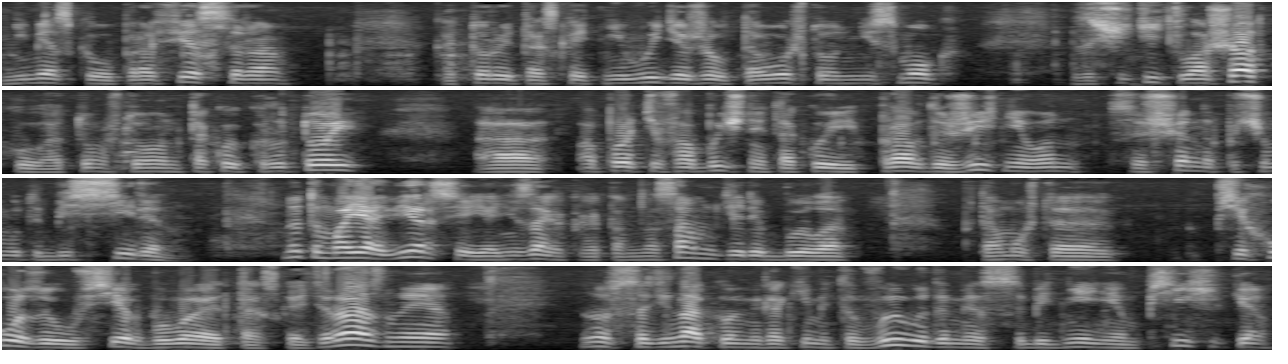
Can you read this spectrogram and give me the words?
немецкого профессора, который, так сказать, не выдержал того, что он не смог защитить лошадку, о том, что он такой крутой, а, а против обычной такой правды жизни он совершенно почему-то бессилен. Но это моя версия, я не знаю, как это там на самом деле было, потому что психозы у всех бывают, так сказать, разные, но с одинаковыми какими-то выводами, с объединением психики.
